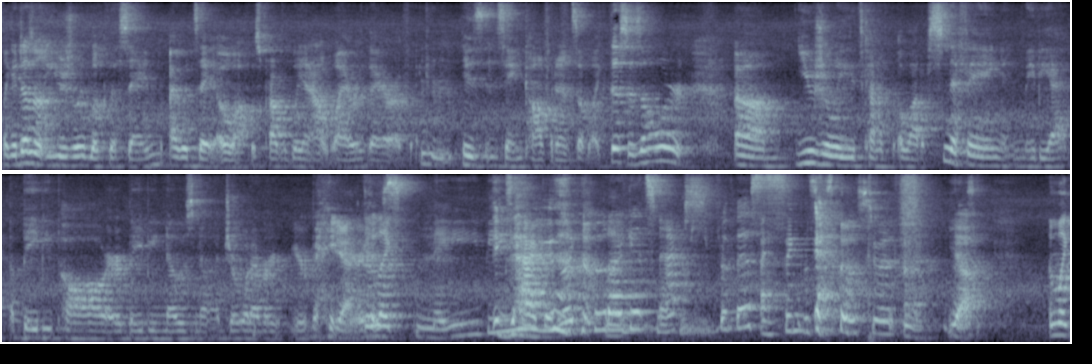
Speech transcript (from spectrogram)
Like it doesn't usually look the same. I would say Olaf was probably an outlier there of like Mhm. his insane confidence of like this is an alert. Um, usually it's kind of a lot of sniffing and maybe a, a baby paw or a baby nose nudge or whatever your behavior Yeah, is. they're like maybe exactly like could I get snacks for this? I think this is close to it. Okay. Yeah. And like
